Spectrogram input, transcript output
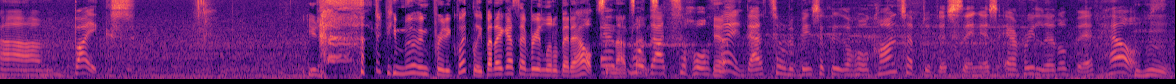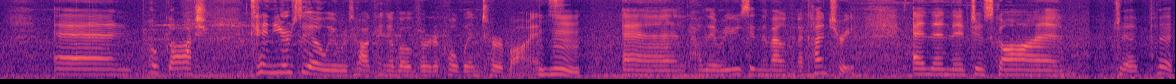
um, bikes. You'd have to be moving pretty quickly, but I guess every little bit helps in that well, sense. that's the whole Yeah. thing. That's sort of basically the whole concept of this thing is every little bit helps. Mm-hmm. And oh gosh, ten years ago we were talking about vertical wind turbines Mm-hmm. and how they were using them out in the country, and then they've just gone to poof.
